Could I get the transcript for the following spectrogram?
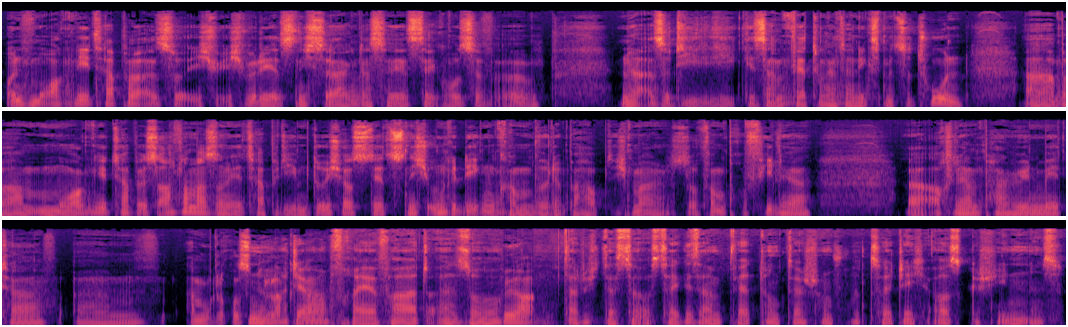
Und morgen die Etappe, also ich, ich würde jetzt nicht sagen, dass er jetzt der große, äh, ne, also die, die Gesamtwertung hat da nichts mit zu tun, aber morgen die Etappe ist auch nochmal so eine Etappe, die ihm durchaus jetzt nicht ungelegen kommen würde, behaupte ich mal, so vom Profil her. Äh, auch wieder ein paar Höhenmeter ähm, am großen Block. Hat ja auch freie Fahrt, also ja. dadurch, dass er aus der Gesamtwertung da schon vorzeitig ausgeschieden ist.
